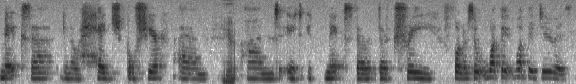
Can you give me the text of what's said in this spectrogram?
makes a you know a hedge bushier, um, yeah. and it, it makes their, their tree fuller. So what they what they do is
